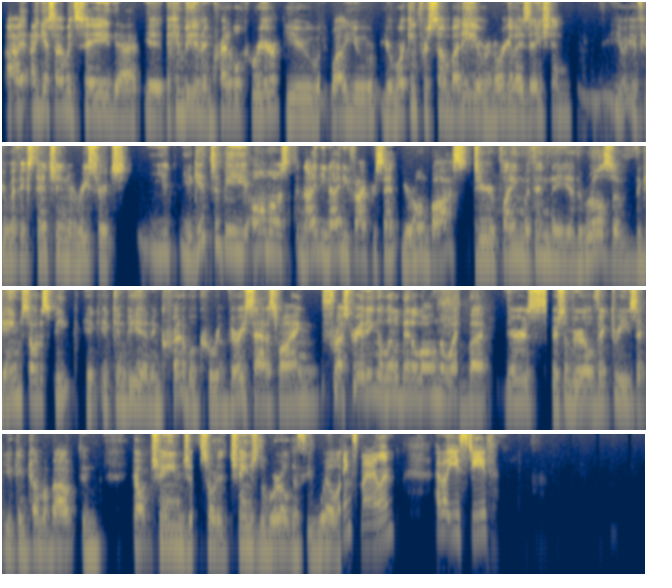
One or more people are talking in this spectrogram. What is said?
I, I, guess I would say that it, it, can be an incredible career. You, while you you're working for somebody or an organization, you, if you're with extension or research, you, you get to be almost 90, 95% your own boss. You're playing within the, the rules of the game, so to speak. It, it can be an incredible career, very satisfying, frustrating a little bit along the way, but there's, there's some real victories that you can come about and help change, sort of change the world, if you will. Thanks, Mylen. How about you, Steve?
